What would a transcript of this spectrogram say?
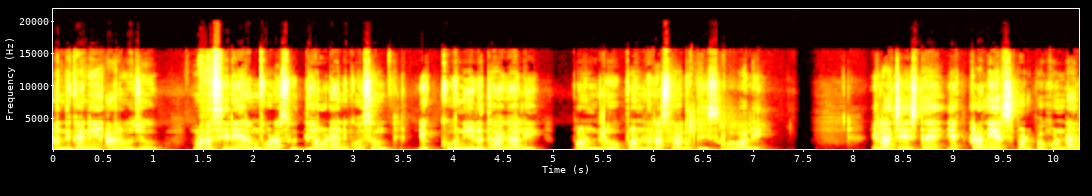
అందుకని ఆ రోజు మన శరీరం కూడా శుద్ధి అవడానికి కోసం ఎక్కువ నీళ్ళు తాగాలి. పండ్లు పండ్లు రసాలు తీసుకోవాలి. ఇలా చేస్తే ఎక్కడ నీరసపడిపోకుండా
